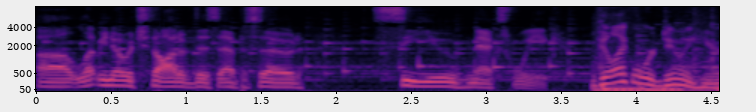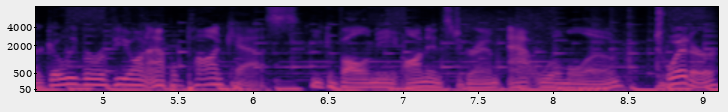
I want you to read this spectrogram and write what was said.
Uh, let me know what you thought of this episode. See you next week. If you like what we're doing here, go leave a review on Apple Podcasts. You can follow me on Instagram at Will Malone, Twitter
